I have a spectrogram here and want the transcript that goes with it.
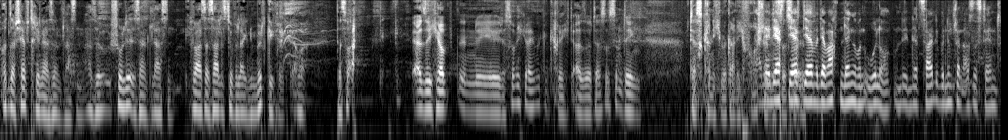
unser Cheftrainer ist entlassen. Also Schulle ist entlassen. Ich weiß, das hattest du vielleicht nicht mitgekriegt, aber das war. also ich habe, nee, das habe ich gar nicht mitgekriegt. Also das ist ein Ding. Das kann ich mir gar nicht Ja, vorstellen. der, der, der, der, der macht einen längeren Urlaub und in der Zeit übernimmt sein Assistent.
